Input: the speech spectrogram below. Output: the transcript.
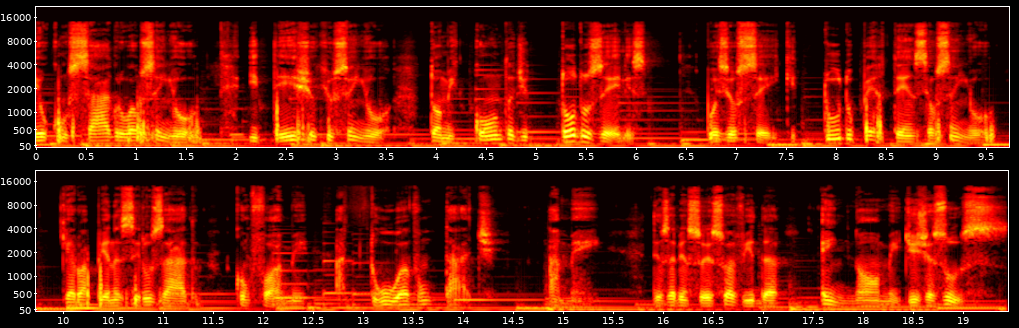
eu consagro ao Senhor e deixo que o Senhor tome conta de todos eles, pois eu sei que tudo pertence ao Senhor. Quero apenas ser usado conforme a tua vontade. Amém. Deus abençoe a sua vida em nome de Jesus.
